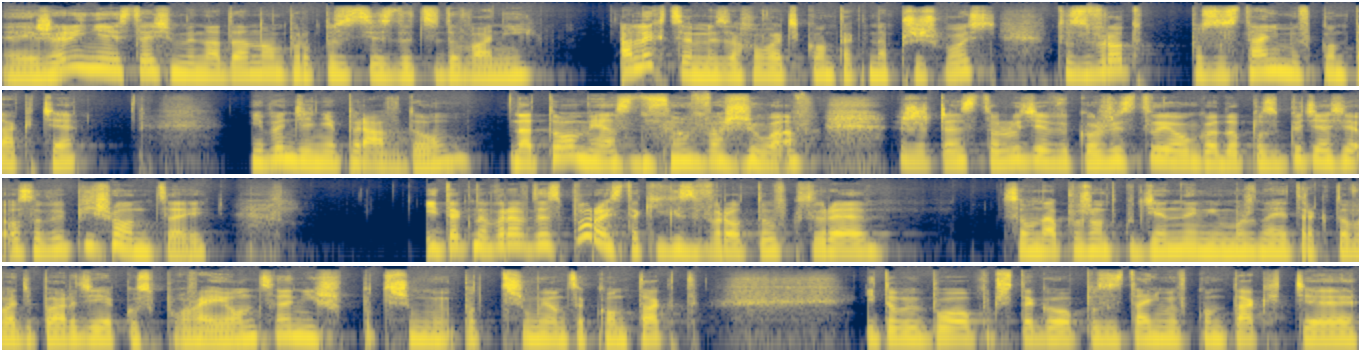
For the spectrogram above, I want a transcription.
Jeżeli nie jesteśmy na daną propozycję zdecydowani, ale chcemy zachować kontakt na przyszłość, to zwrot pozostańmy w kontakcie nie będzie nieprawdą. Natomiast zauważyłam, że często ludzie wykorzystują go do pozbycia się osoby piszącej. I tak naprawdę sporo jest takich zwrotów, które są na porządku dziennym i można je traktować bardziej jako spławające niż podtrzymujące kontakt. I to by było oprócz tego pozostańmy w kontakcie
